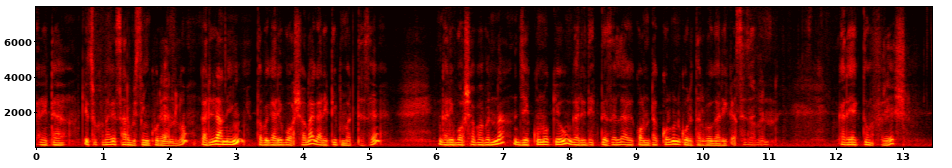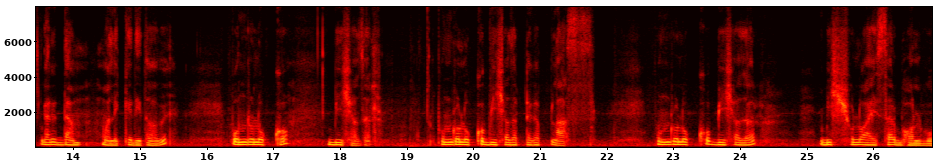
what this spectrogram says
গাড়িটা কিছুক্ষণ আগে সার্ভিসিং করে আনলো। গাড়ি রানিং, তবে গাড়ি বসা না, গাড়ি টিপ মারতেছে। গাড়ি বসা পাবেন না, যে কোনো কেউ গাড়ি দেখতে চাইলে আগে কন্ট্যাক্ট করবেন, করে তারপর গাড়ির কাছে যাবেন। গাড়ি একদম ফ্রেশ গাড়ির দাম মালিককে দিতে হবে, পনেরো লক্ষ বিশ হাজার। পনেরো লক্ষ বিশ হাজার টাকা প্লাস পনেরো লক্ষ বিশ হাজার বিশ ষোলো আইসার ভলভো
